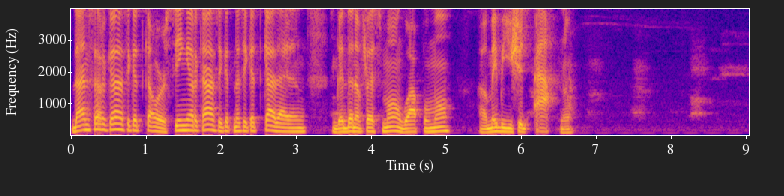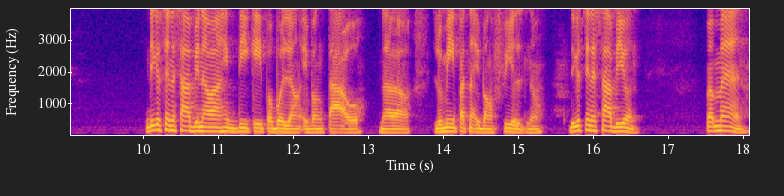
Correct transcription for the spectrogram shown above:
dancer ka, sikat ka, or singer ka, sikat na sikat ka dahil ang, ang ganda ng fest mo, ang gwapo mo. Uh, maybe you should act, no? Hindi ko sinasabi na hindi capable ang ibang tao na lumipat na ibang field, no? Hindi ko sinasabi yun. But man,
